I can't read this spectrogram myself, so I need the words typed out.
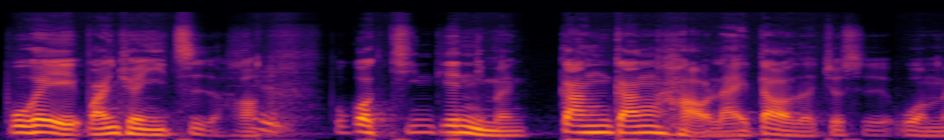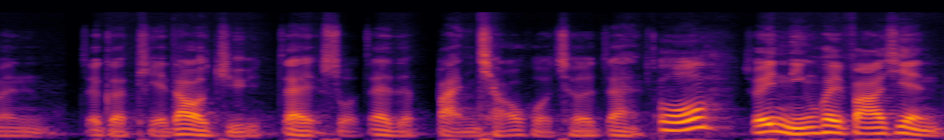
不不会完全一致哈。不过今天你们刚刚好来到的就是我们这个铁道局在所在的板桥火车站哦，所以您会发现。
